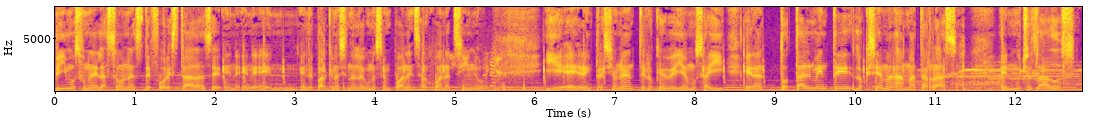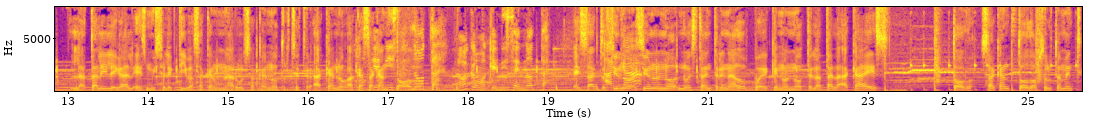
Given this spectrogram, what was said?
Vimos una de las zonas deforestadas en, el Parque Nacional Laguna Zempoala, en San Juan Atzingo. Y era impresionante lo que veíamos ahí. Era totalmente lo que se llama amatarraza. En muchos lados la tala ilegal es muy selectiva. Sacan un árbol, sacan otro, etcétera. Acá no, acá Como que sacan ni todo. se nota, ¿no? Como que ni se nota. Exacto. Si uno, si uno no, no está entrenado, puede que no note la tala. Acá es todo, sacan todo absolutamente.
